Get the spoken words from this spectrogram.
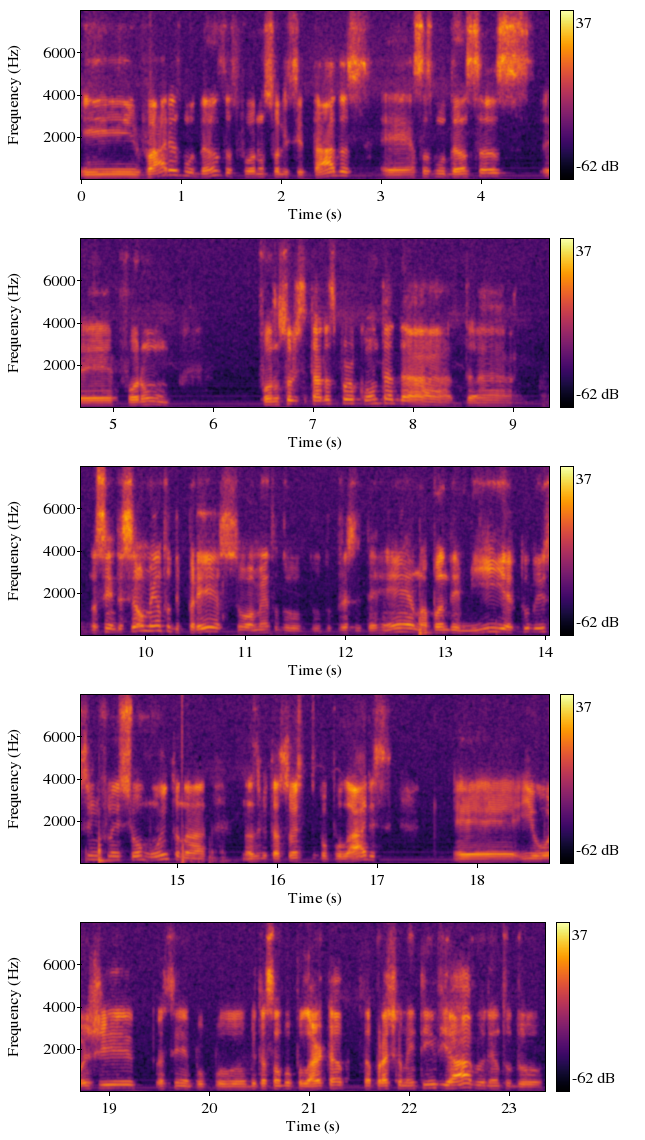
E várias mudanças foram solicitadas, é, essas mudanças é, foram, foram solicitadas por conta da, da assim, desse aumento de preço, aumento do, do, do, preço de terreno, a pandemia, tudo isso influenciou muito na, nas habitações populares. É, e hoje, assim, a, habitação popular está tá praticamente inviável dentro do,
